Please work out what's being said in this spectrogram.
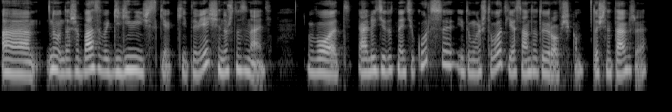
А, ну, даже базовые гигиенические какие-то вещи нужно знать. Вот. А люди идут на эти курсы и думают, что вот я стану татуировщиком. Точно так же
